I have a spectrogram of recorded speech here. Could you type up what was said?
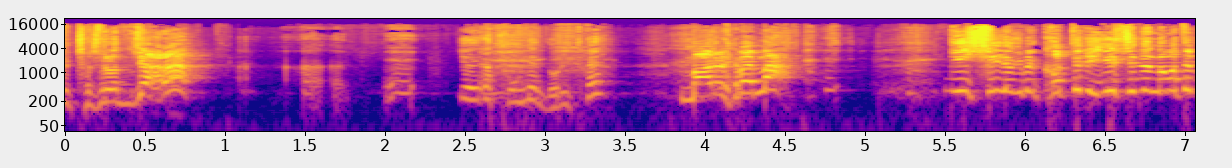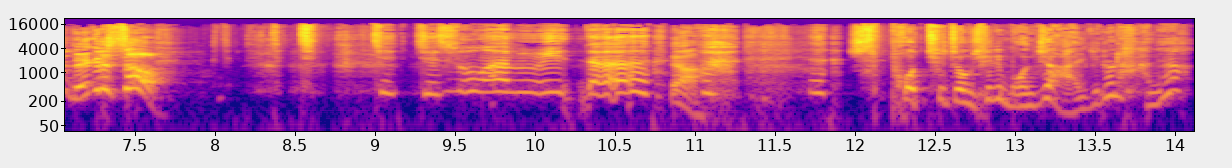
짓을 저질렀는지 알아? 여기가 동네 놀이터야? 말을 해봐 임마 네 실력이면 겉들이 이길 수 있는 놈한테 왜 그랬어? 제, 죄송합니다. 야 스포츠 정신이 뭔지 알기는 하냐?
